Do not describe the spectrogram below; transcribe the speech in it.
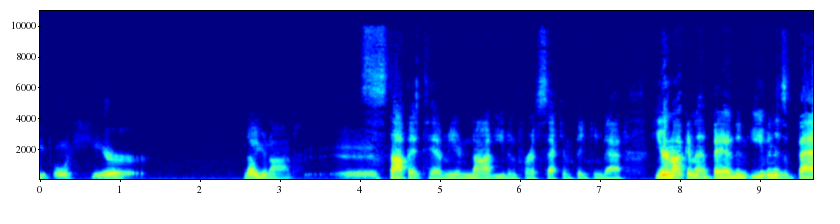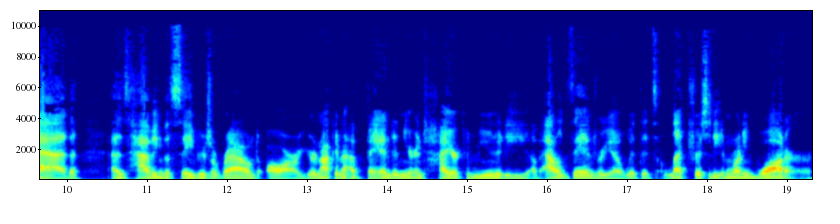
people here? no, you're not. Uh, Stop it, Tim. You're not even for a second thinking that. You're not going to abandon, even as bad as having the saviors around are, you're not going to abandon your entire community of Alexandria with its electricity and running water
